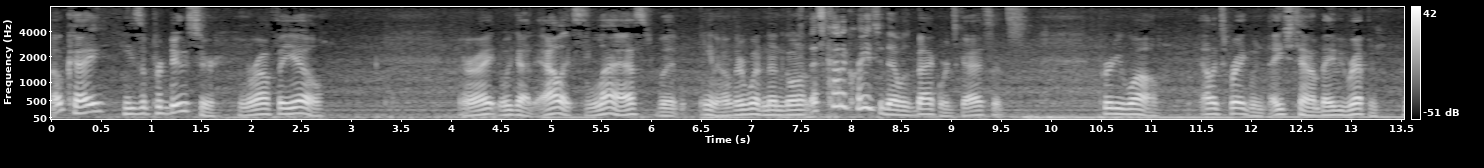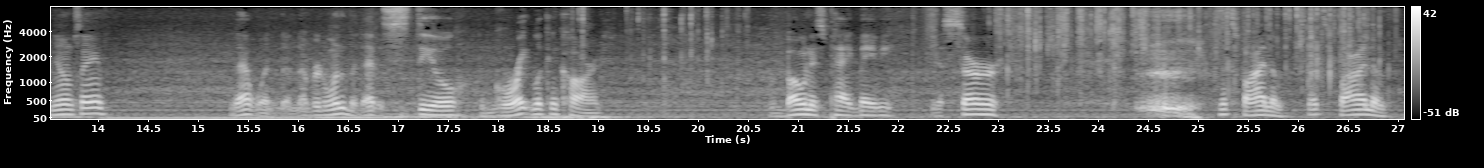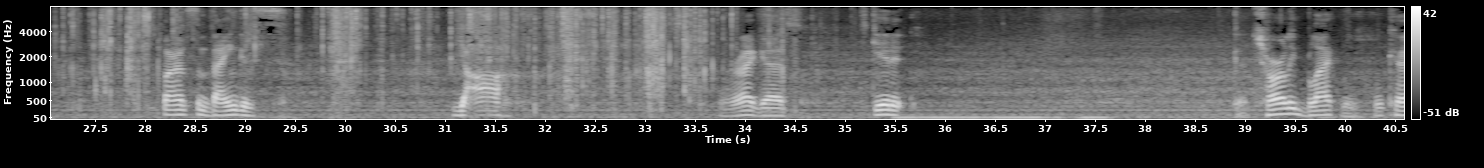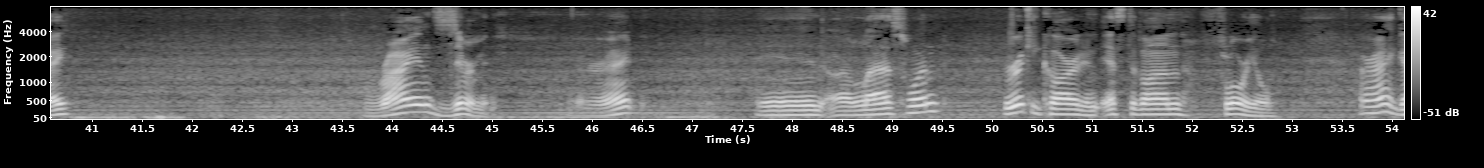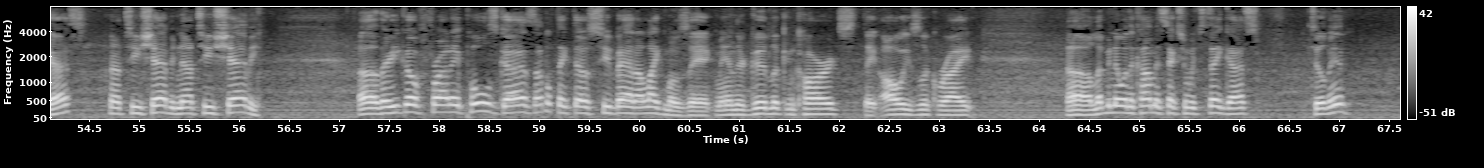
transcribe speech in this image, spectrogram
Okay, he's a producer in Raphael. Alright, we got Alex last, but, you know, there wasn't nothing going on. That's kind of crazy that was backwards, guys. That's pretty wild. Alex Bregman, H-Town, baby, repping. You know what I'm saying? That wasn't a numbered one, but that is still a great looking card. Bonus pack, baby. Yes, sir. Let's find them. Let's find them. Let's find some bangers. Yeah. Alright, guys. Let's get it. Got Charlie Blackmon. Okay. Ryan Zimmerman. Alright. And our last one. Rookie card in Estevan Florial. Alright, guys. Not too shabby, not too shabby. Uh, there you go, Friday pulls, guys. I don't think that was too bad. I like Mosaic, man. They're good looking cards. They always look right. Uh, let me know in the comment section what you think, guys. Till then,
